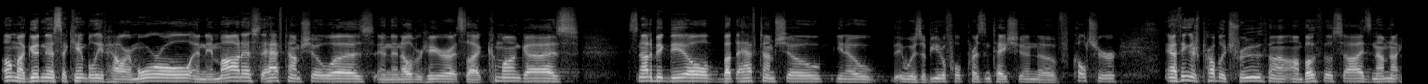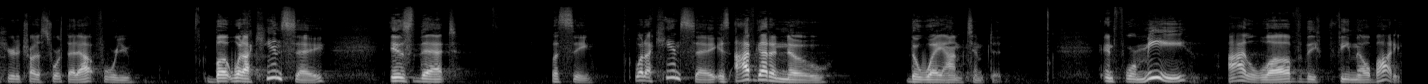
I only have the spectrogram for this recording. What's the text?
oh my goodness, I can't believe how immoral and immodest the halftime show was. And then over here, it's like, come on, guys, it's not a big deal. But the halftime show, you know, it was a beautiful presentation of culture. And I think there's probably truth on, on both of those sides, and I'm not here to try to sort that out for you. But what I can say is that, let's see, what I can say is I've got to know the way I'm tempted. And for me, I love the female body.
